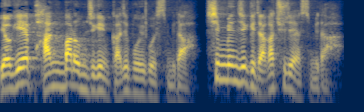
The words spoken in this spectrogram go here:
여기에 반발 움직임까지 보이고 있습니다. 신민지 기자가 취재했습니다.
